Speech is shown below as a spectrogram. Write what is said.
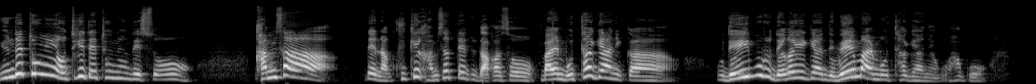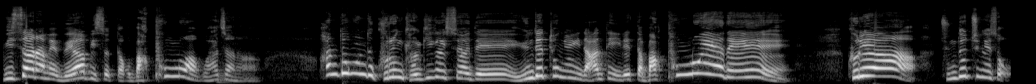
윤 대통령이 어떻게 대통령 됐어? 감사 때 나 국회 감사 때도 나가서 말 못하게 하니까 내 입으로 내가 얘기하는데 왜 말 못하게 하냐고 하고 윗사람에 외압이 있었다고 막 폭로하고 하잖아. 한동훈도 그런 결기가 있어야 돼. 윤 대통령이 나한테 이랬다. 막 폭로해야 돼. 그래야 중도층에서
